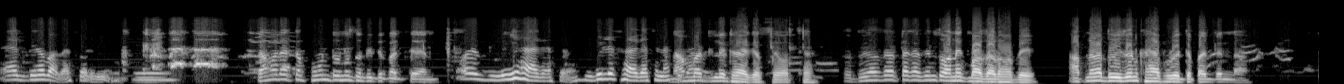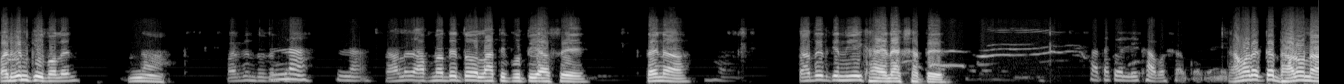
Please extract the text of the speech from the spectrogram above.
একদিনও বাজার করিনি। আমার একটা ফোন টোনও তো দিতে পারতেন। ওই ই হয়ে গেছে ডিলেট হয়ে গেছে না নাম্বার ডিলিট হয়ে গেছে আচ্ছা। তো দুই হাজার টাকা কিন্তু অনেক বাজার হবে। আপনারা দুইজন খায়া ফুরাইতে পারবেন না। পারবেন কি বলেন? না। পারবেন দুজন না না। তাহলে আপনাদের তো লাতিপুতি আছে তাই না? তাদেরকে নিয়েই খায়েন একসাথে। সাথে করলে খাব সব করে। আমার একটা ধারণা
